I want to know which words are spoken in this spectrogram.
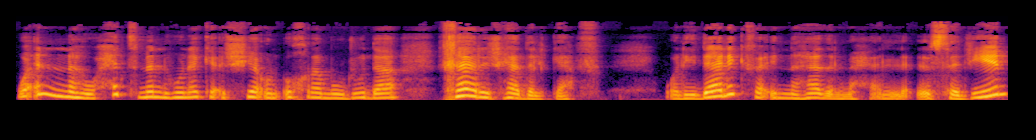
وأنه حتما هناك أشياء أخرى موجودة خارج هذا الكهف. ولذلك فإن هذا المحل السجين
